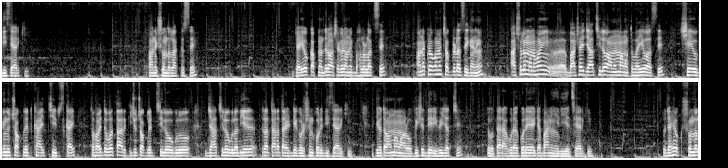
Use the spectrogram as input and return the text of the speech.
দিছে আর কি। অনেক সুন্দর লাগতেছে। যাই হোক, আপনাদেরও আশা করি অনেক ভালো লাগছে। অনেক রকমের চকলেট আছে এখানে। আসলে মনে হয় বাসায় যা ছিল, আমার মামাতো ভাইও আছে, সেও কিন্তু চকলেট খায়, চিপস খায়। তো হয়তো বা তার কিছু চকলেট ছিল, ওগুলো যা ছিল, ওগুলো দিয়ে তাড়াতাড়ি ডেকোরেশন করে দিছে আর কি। যেহেতু আমার মামার অফিসে দেরি হয়ে যাচ্ছে, তো তাড়াহুড়া করে এটা বানিয়ে দিয়েছে আর কি। তো যাই হোক, সুন্দর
